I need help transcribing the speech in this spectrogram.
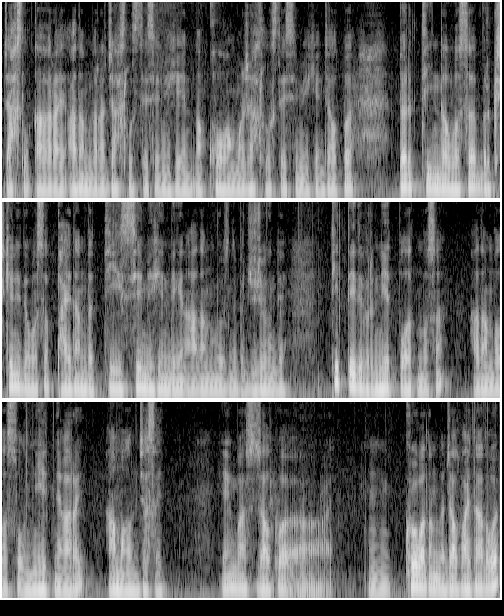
жақсылыққа қарай адамдарға жақсылық істесем екен мына қоғамға жақсылық істесем екен. Жалпы бір тиын да болса бір кішкене де болса пайдамды тигізсем екен деген адамның өзінде бір жүрегінде титтей де бір ниет болатын болса адам баласы сол ниетіне қарай амалын жасайды. Ең басты жалпы ә, көп адамдар жалпы айтады ғой.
